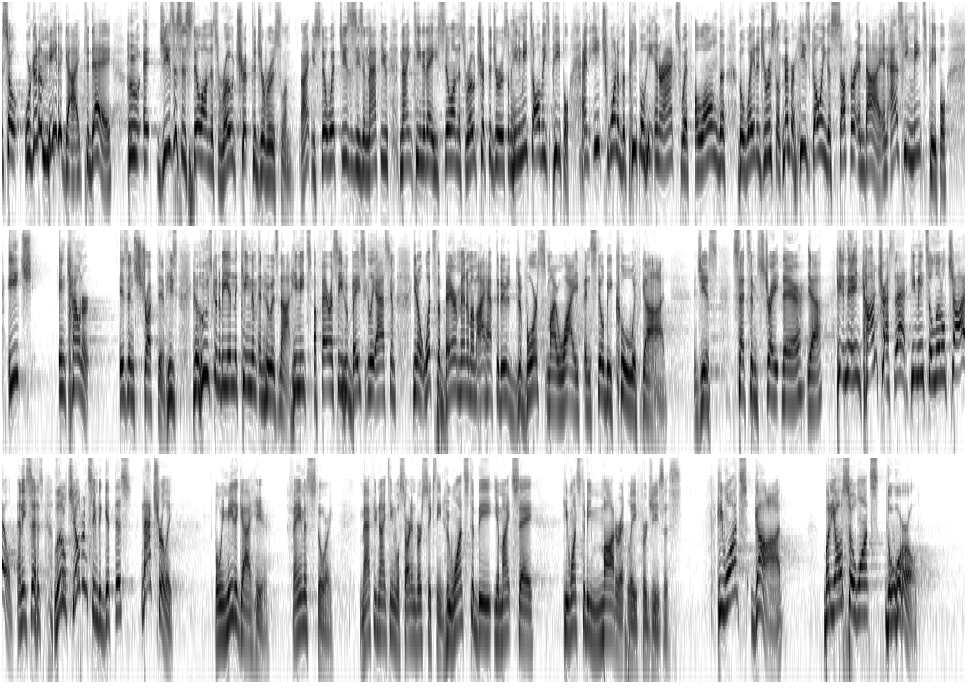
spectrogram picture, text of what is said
So, we're going to meet a guy today who uh, Jesus is still on this road trip to Jerusalem. All right, you still with Jesus? He's in Matthew 19 today. He's still on this road trip to Jerusalem. He meets all these people, and each one of the people he interacts with along the, the way to Jerusalem, remember, he's going to suffer and die. And as he meets people, each encounter is instructive. He's who's going to be in the kingdom and who is not. He meets a Pharisee who basically asks him, you know, what's the bare minimum I have to do to divorce my wife and still be cool with God? And Jesus sets him straight there, yeah. And in contrast to that, he meets a little child and he says, Little children seem to get this naturally. But we meet a guy here, famous story. Matthew 19, we'll start in verse 16, who wants to be, you might say, he wants to be moderately for Jesus. He wants God, but he also wants the world.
